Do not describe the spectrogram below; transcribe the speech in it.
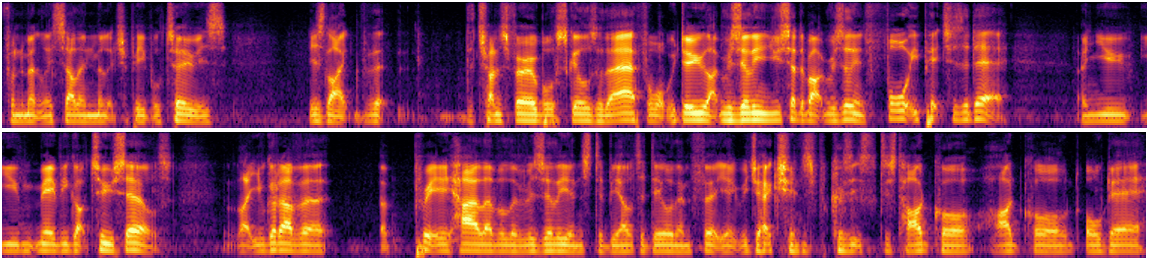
fundamentally selling military people to. Is is like the the transferable skills are there for what we do. Like resilience, you said about resilience, forty pitches a day, and you you maybe got two sales. Like you've got to have a a pretty high level of resilience to be able to deal with them 38 rejections because it's just hardcore, hardcore all day.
